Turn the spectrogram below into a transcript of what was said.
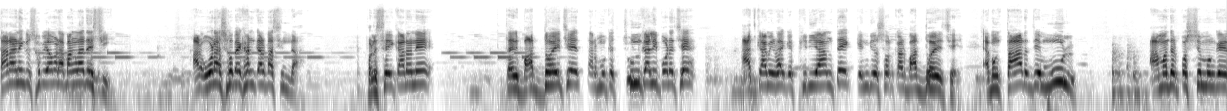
তারা নাকি সবই আমরা বাংলাদেশি। আর ওরা সব এখানকার বাসিন্দা। ফলে সেই কারণে তাই বাধ্য হয়েছে, তার মুখে চুনকালি পড়েছে। আজকে আমির ভাইকে ফিরিয়ে আনতে কেন্দ্রীয় সরকার বাধ্য হয়েছে। এবং তার যে মূল আমাদের পশ্চিমবঙ্গের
